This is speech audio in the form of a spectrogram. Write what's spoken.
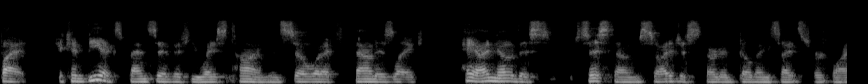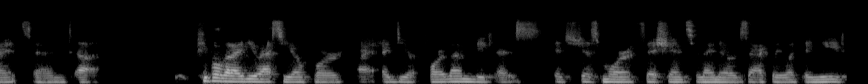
but it can be expensive if you waste time. And so what I found is like, hey, I know this system, so I just started building sites for clients and uh, people that I do SEO for, I, I do it for them because it's just more efficient and I know exactly what they need.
